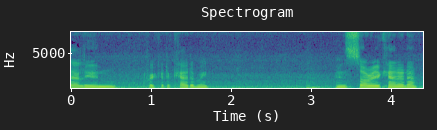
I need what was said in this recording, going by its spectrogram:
Stallion Cricket Academy in Surrey, Canada.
